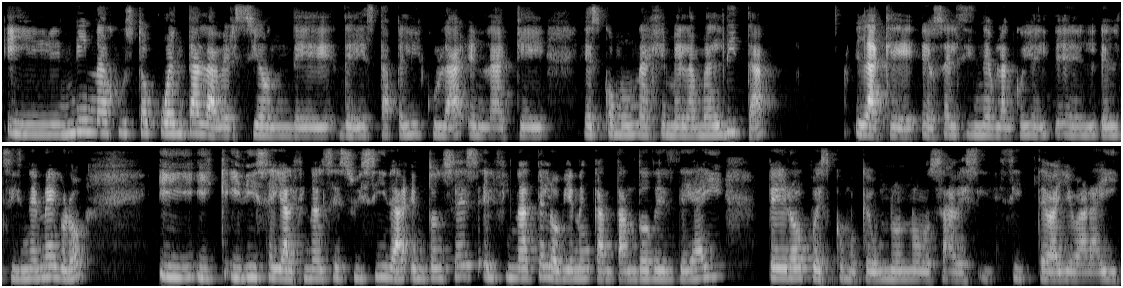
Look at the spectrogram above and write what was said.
y, Nina justo cuenta la versión de, de, esta película en la que es como una gemela maldita, la que, o sea, el cisne blanco y el, el cisne negro y, dice y al final se suicida, entonces el final te lo viene cantando desde ahí, pero pues como que uno no sabe si, si te va a llevar ahí,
